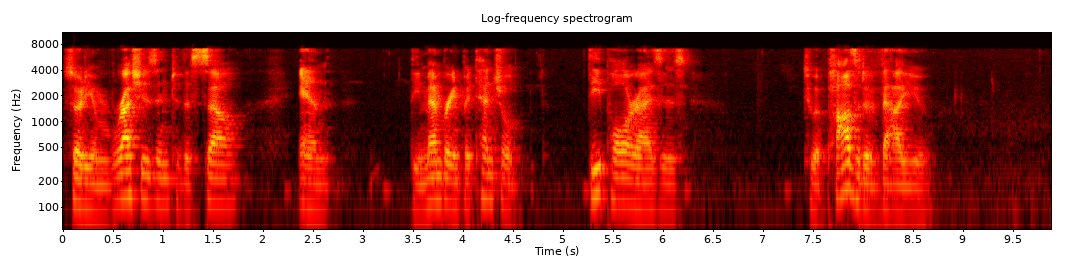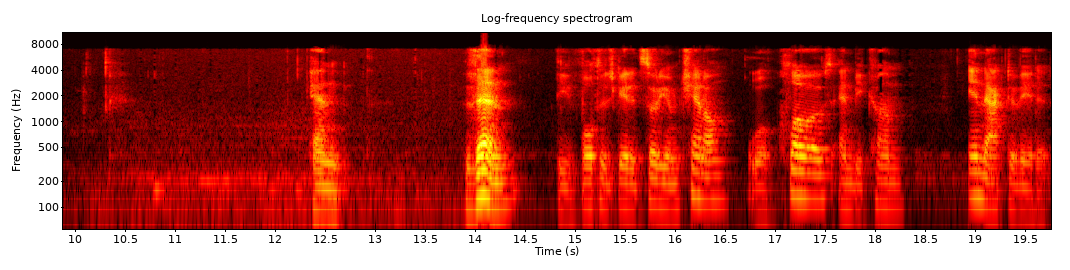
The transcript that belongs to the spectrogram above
Sodium rushes into the cell and the membrane potential depolarizes to a positive value and then the voltage-gated sodium channel will close and become inactivated.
